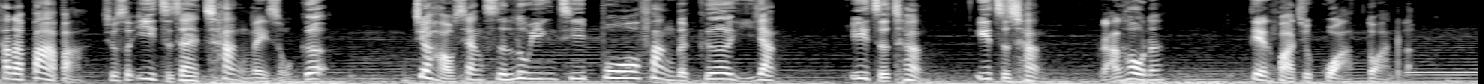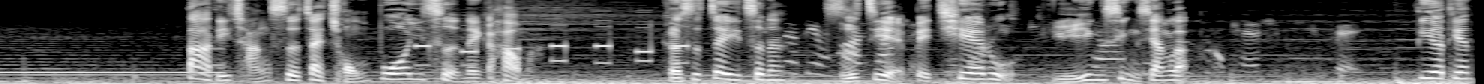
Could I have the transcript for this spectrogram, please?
他的爸爸就是一直在唱那首歌，就好像是录音机播放的歌一样，一直唱，一直唱，然后呢，电话就挂断了。大迪尝试再重拨一次那个号码，可是这一次呢，直接被切入语音信箱了。第二天，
